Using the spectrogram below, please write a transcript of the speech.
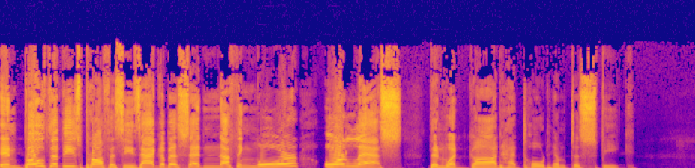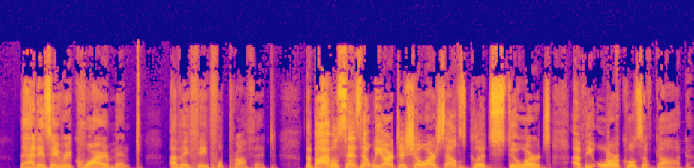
In both of these prophecies, Agabus said nothing more or less than what God had told him to speak. That is a requirement of a faithful prophet. The Bible says that we are to show ourselves good stewards of the oracles of God.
